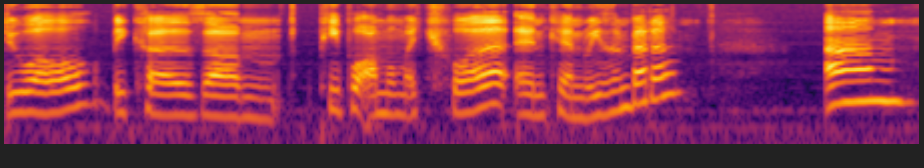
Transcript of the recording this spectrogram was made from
do well because um, people are more mature and can reason better? Um,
